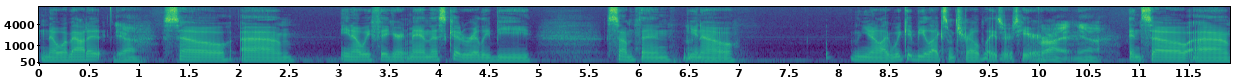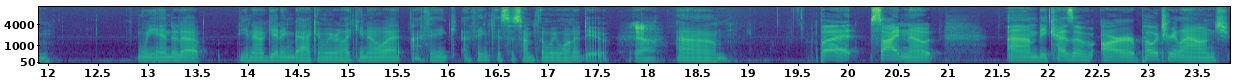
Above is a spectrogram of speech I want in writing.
know about it. Yeah. So um, you know we figured, man, this could really be something. You know, you know, like we could be like some trailblazers here. Right. Yeah. And so um, we ended up, you know, getting back, and we were like, you know what, I think I think this is something we want to do. Yeah. Um, but side note, um, because of our poetry lounge,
